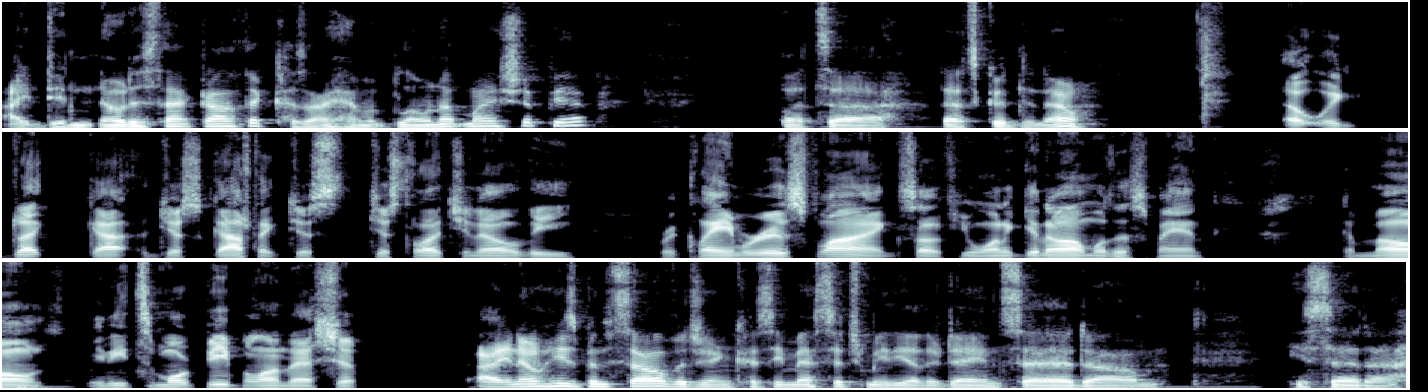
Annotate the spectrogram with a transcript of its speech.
I didn't notice that Gothic because I haven't blown up my ship yet, but uh, that's good to know. Oh, we like got just Gothic. Just just to let you know, the reclaimer is flying. So if you want to get on with us, man, come on. We need some more people on that ship. I know he's been salvaging because he messaged me the other day and said, um, he said, uh,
